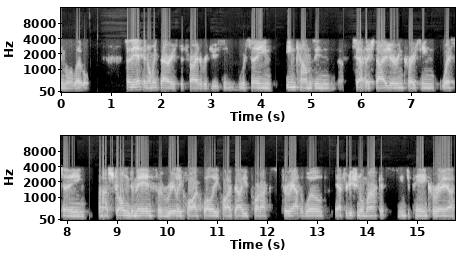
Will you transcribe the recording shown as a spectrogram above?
similar level. So the economic barriers to trade are reducing. We're seeing incomes in Southeast Asia increasing. We're seeing uh, strong demand for really high quality, high value products throughout the world. Our traditional markets in Japan, Korea,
